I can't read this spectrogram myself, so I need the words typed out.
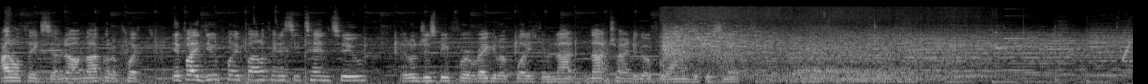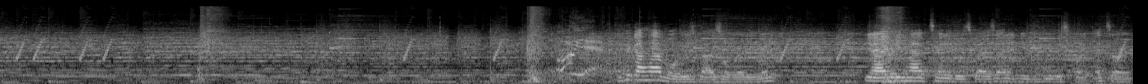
I don't think so. No, I'm not going to play. If I do play Final Fantasy X 2, it'll just be for a regular playthrough, not not trying to go for 100%. Oh yeah! I think I have all these guys already, right? Yeah, I already have 10 of these guys. I didn't need to do this fight. That's alright.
